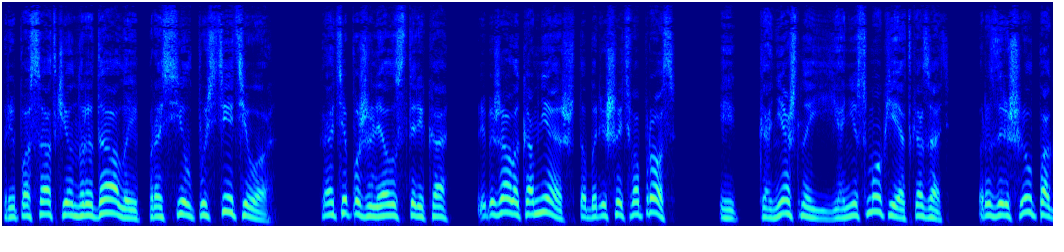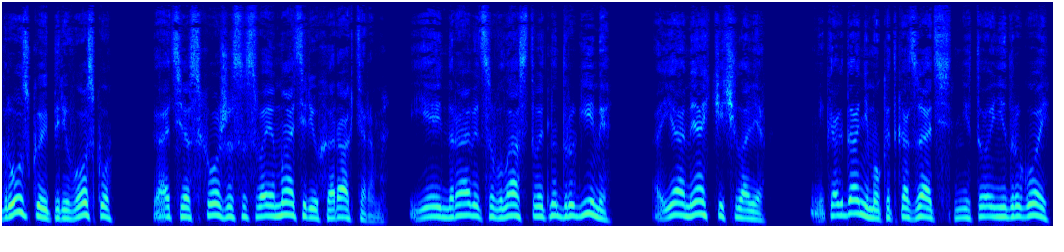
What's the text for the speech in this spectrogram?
При посадке он рыдал и просил пустить его. Катя пожалела старика, прибежала ко мне, чтобы решить вопрос. И, конечно, я не смог ей отказать. Разрешил погрузку и перевозку. Катя схожа со своей матерью характером. Ей нравится властвовать над другими. А я мягкий человек. Никогда не мог отказать ни той, ни другой.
